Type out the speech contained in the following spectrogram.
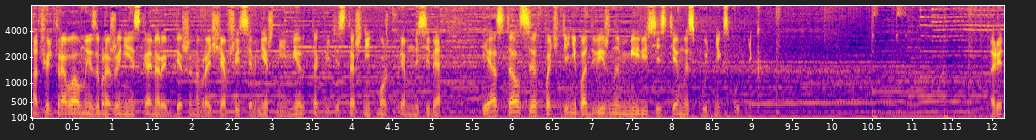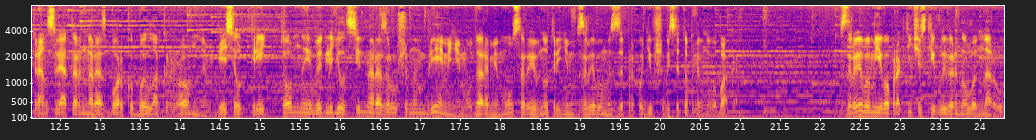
Отфильтровал на изображение из камеры бешено вращавшийся внешний мир, так ведь и стошнить может прямо на себя — и остался в почти неподвижном мире системы «Спутник-спутник». Ретранслятор на разборку был огромным, весил треть тонны и выглядел сильно разрушенным временем, ударами мусора и внутренним взрывом из-за прохудившегося топливного бака. Взрывом его практически вывернуло наружу.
